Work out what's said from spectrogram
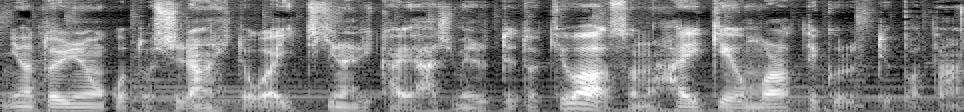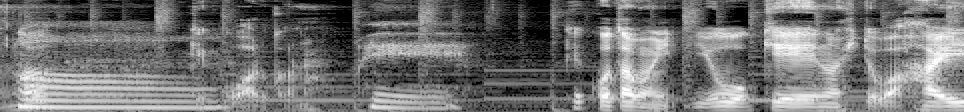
鶏のこと知らん人がいきなり飼い始めるって時はその背景をもらってくるっていうパターンが。結構あるかな。へえ。結構多分養鶏の人は背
